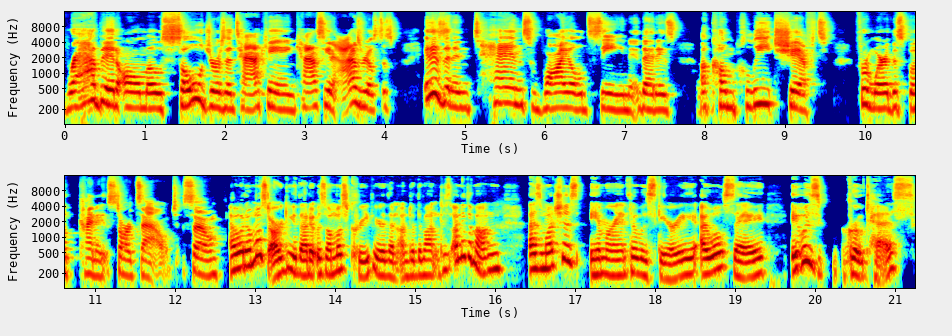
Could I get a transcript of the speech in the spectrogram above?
rabid almost soldiers attacking Cassie and Azriel. It's just, it is an intense, wild scene that is a complete shift from where this book kind of starts out. So I would almost argue that it was almost creepier than Under the Mountain because Under the Mountain, as much as Amarantha was scary, I will say it was grotesque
